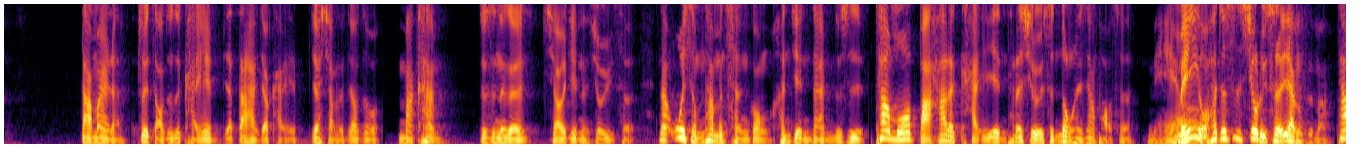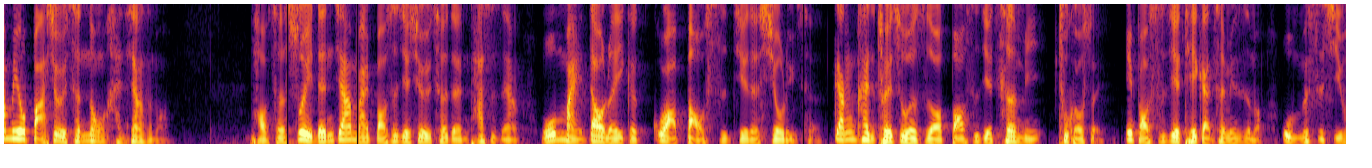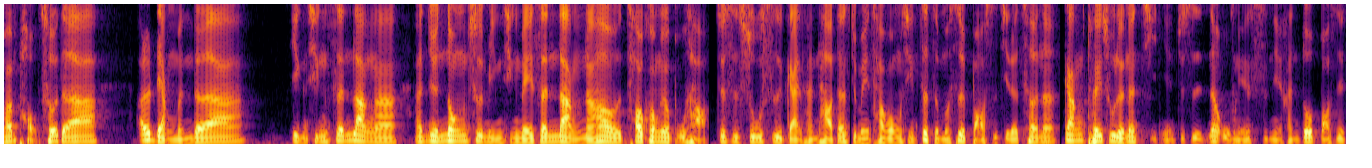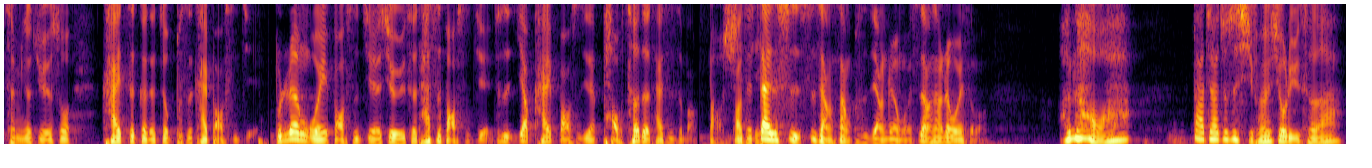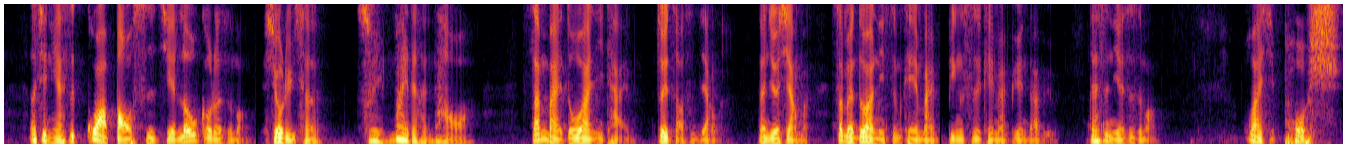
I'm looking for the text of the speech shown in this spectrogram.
大卖了？最早就是凯宴，比较大还叫凯宴，比较小的叫做马坎，就是那个小一点的修理车。那为什么他们成功？很简单，就是他有没有把他的凯宴、他的修理车弄得很像跑车？没有，没有，他就是修理车的样子嘛。他没有把修理车弄很像什么跑车，所以人家买保时捷修理车的人，他是怎样？我买到了一个挂保时捷的修理车。刚开始推出的时候，保时捷车迷吐口水，因为保时捷铁杆车迷是什么？我们是喜欢跑车的啊，啊两门的啊。引擎声浪啊，啊就弄出引擎没声浪，然后操控又不好，就是舒适感很好，但是就没操控性，这怎么是保时捷的车呢？刚推出的那几年，就是那五年十年，很多保时捷车迷就觉得说，开这个的就不是开保时捷，不认为保时捷的休旅车它是保时捷，就是要开保时捷的跑车的才是什么保时捷。但是市场上不是这样认为，市场上认为什么？很好啊，大家就是喜欢修旅车啊，而且你还是挂保时捷 logo 的什么修旅车，所以卖的很好啊。三百多万一台，最早是这样的？那你就想嘛，三百多万你是不是可以买宾士，可以买 B N W？但是你的是什么？外形 Porsche，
